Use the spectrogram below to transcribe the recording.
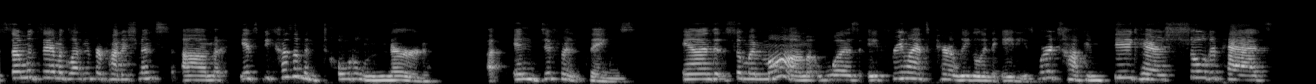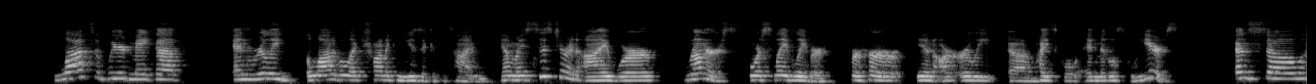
Some would say I'm a glutton for punishment. Um, it's because I'm a total nerd uh, in different things. And so my mom was a freelance paralegal in the 80s. We're talking big hair, shoulder pads, lots of weird makeup, and really a lot of electronic music at the time. And my sister and I were runners for slave labor for her in our early um, high school and middle school years. And so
